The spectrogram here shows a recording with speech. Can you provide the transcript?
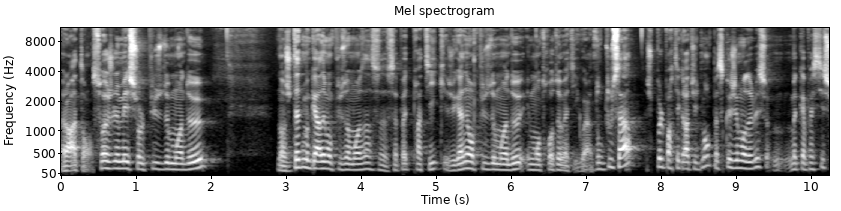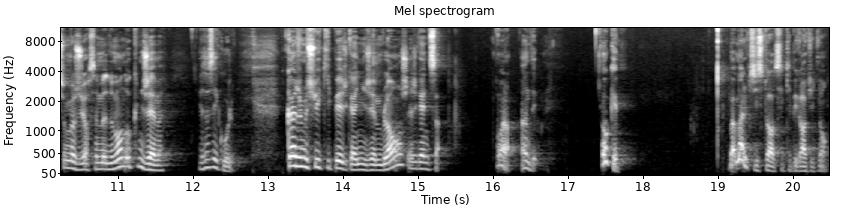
alors attends, soit je le mets sur le plus de moins 2. Non, je vais peut-être me garder mon plus de moins 1, ça, peut être pratique. Je vais garder mon plus de moins 2 et mon 3 automatique. Voilà. Donc tout ça, je peux le porter gratuitement parce que j'ai mon ma capacité sur mesure. Ça ne me demande aucune gemme. Et ça, c'est cool. Quand je me suis équipé, je gagne une gemme blanche et je gagne ça. Voilà, un dé. Ok. Pas mal cette histoire de s'équiper gratuitement.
